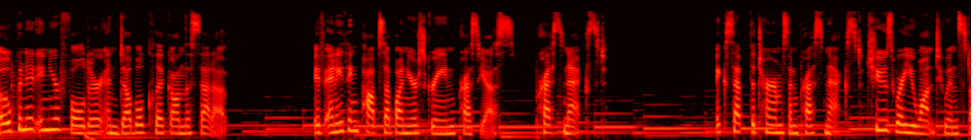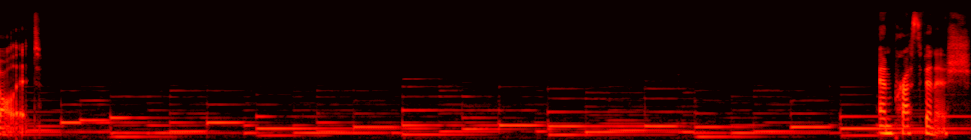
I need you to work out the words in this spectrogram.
Open it in your folder and double click on the setup. If anything pops up on your screen, press yes. Press next. Accept the terms and press next. Choose where you want to install it. And press finish.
